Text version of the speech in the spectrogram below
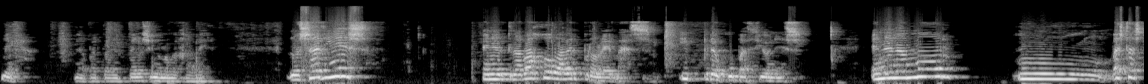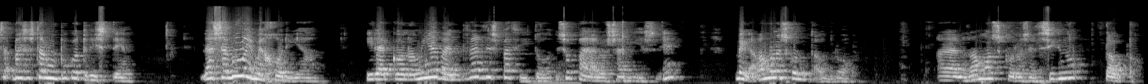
Venga, me aparta del pelo si no, no me deja ver. Los Aries, en el trabajo va a haber problemas y preocupaciones. En el amor vas, a, vas a estar un poco triste. La salud hay mejoría y la economía va a entrar despacito. Eso para los Aries, ¿eh? Venga, vámonos con Tauro. Ahora nos vamos con los del signo Tauro.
